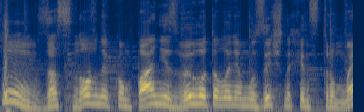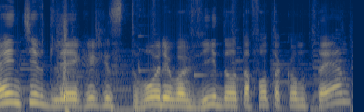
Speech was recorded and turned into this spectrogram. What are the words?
Хм, засновник компанії з виготовлення музичних інструментів, для яких і створював відео та фотоконтент.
